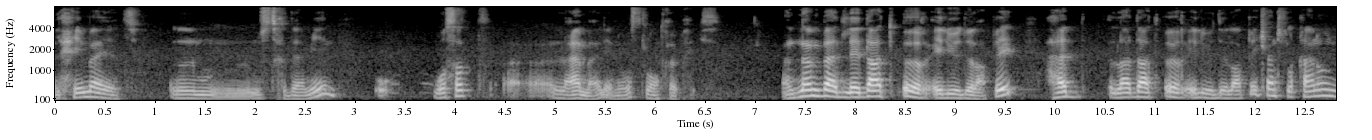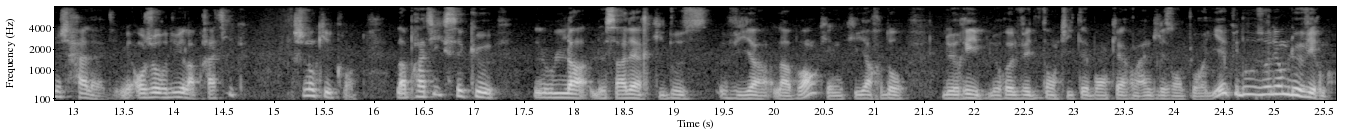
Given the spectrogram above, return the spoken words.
لحمايه المستخدمين وسط العمل يعني وسط لونتربريز عندنا من بعد لي دات اور اي ليو دو لا بي هاد لا دات اور اي ليو دو لا بي كانت في القانون من شحال هادي مي اوجوردي لا براتيك شنو كيكون لا براتيك سي كو ولا لو سالير كيدوز فيا لا بانك يعني كياخدو لو ريب لو رولفي ديدونتيتي بانكير من عند لي زومبلويي وكيدوزو لهم لو فيرمون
